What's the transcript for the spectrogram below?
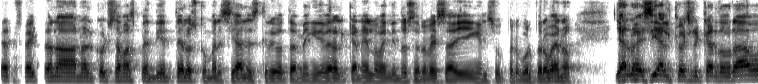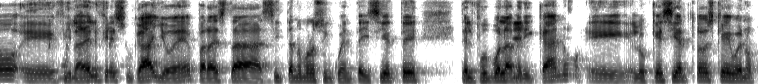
Perfecto, no, no, el coach está más pendiente de los comerciales, creo también, y de ver al Canelo vendiendo cerveza ahí en el Super Bowl. Pero bueno, ya lo decía el coach Ricardo Bravo, eh, Filadelfia es su gallo eh, para esta cita número 57 del fútbol americano. Eh, lo que es cierto es que, bueno,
